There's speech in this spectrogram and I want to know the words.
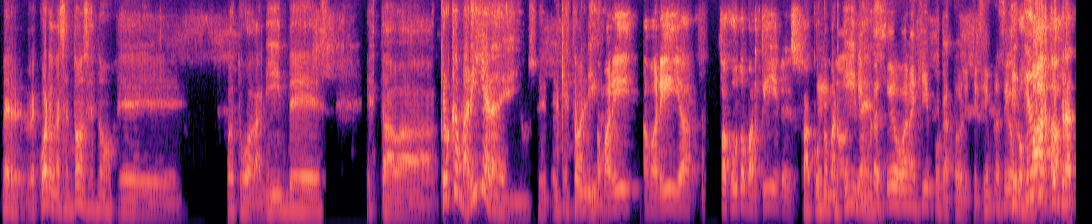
Me re- recuerdo en ese entonces, ¿no? Eh, pues estuvo Galíndez, estaba, creo que Amarilla era de ellos, el, el que estaba en liga. Amari- Amarilla, Facundo Martínez. Facundo No, Martínez. siempre ha sido buen equipo católico. y Siempre ha sido Los Patas. contra-.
